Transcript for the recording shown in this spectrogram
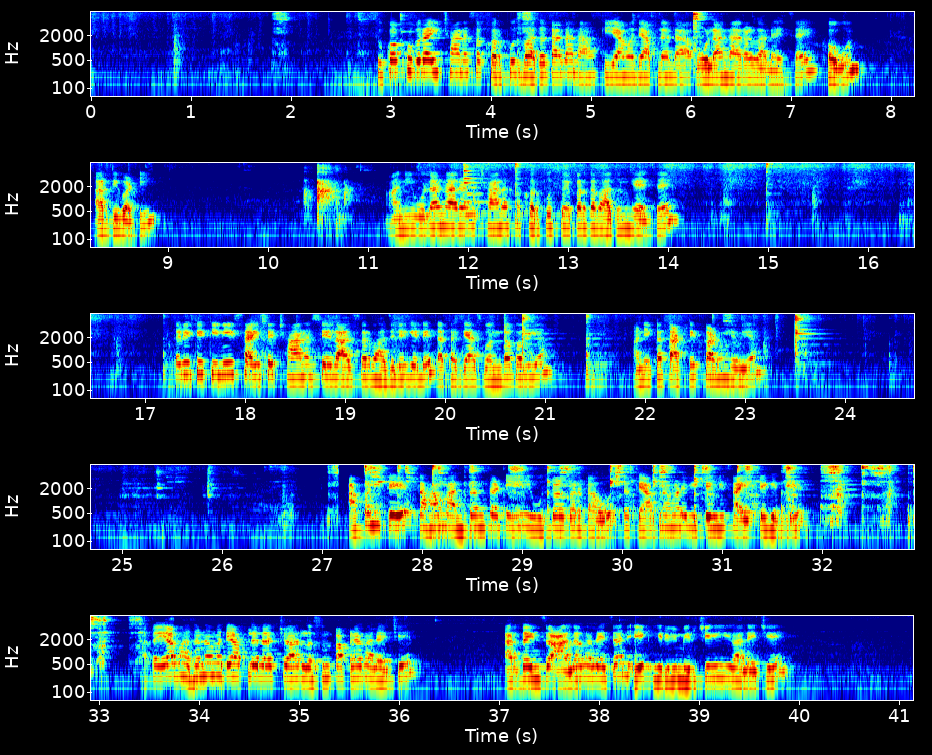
सुका खोबराही छान असं खरपूस भाजत आला ना की यामध्ये आपल्याला ओला नारळ घालायचा आहे खवून अर्धी वाटी. आणि ओला नारळ छान असं खरपूस होईपर्यंत भाजून घ्यायचं आहे तर इथे तिन्ही साईजचे छान असे लालसर भाजले गेलेत. आता गॅस बंद करूया आणि एका ताटलीत काढून घेऊया. आपण इथे सहा माणसांसाठी ही उसळ करत आहोत तर त्याप्रमाणे इथे मी साहित्य घेतले. आता या भाजणामध्ये आपल्याला चार लसूण पाकळ्या घालायचे अर्धा इंच आलं घालायचं आणि एक हिरवी मिरची घालायची.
